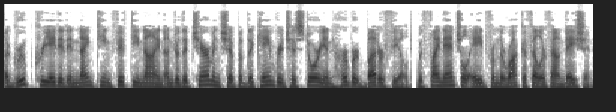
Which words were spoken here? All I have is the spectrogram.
a group created in 1959 under the chairmanship of the Cambridge historian Herbert Butterfield, with financial aid from the Rockefeller Foundation.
